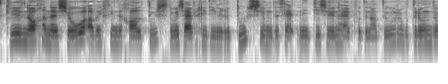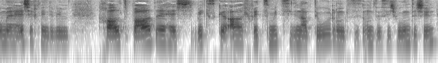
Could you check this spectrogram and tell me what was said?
das Gefühl nachher schon, aber ich finde kalt duschen, du bist einfach in deiner Dusche und das hat nicht die Schönheit von der Natur, die du rundherum hast. Ich finde, beim kalt baden hast du wirklich gesagt, ah, ich will mit in der Natur und das, und das ist wunderschön.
